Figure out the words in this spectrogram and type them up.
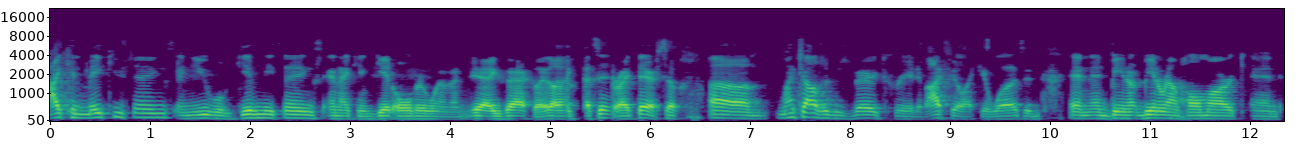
I can make you things, and you will give me things, and I can get older women. Yeah, exactly. Like that's it right there. So um, my childhood was very creative. I feel like it was, and and and being being around Hallmark and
